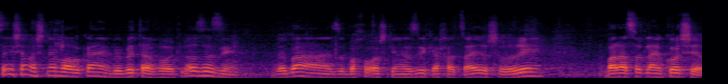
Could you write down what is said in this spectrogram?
שמים שם שני מרוקאים בבית האבות, לא זזים. ובא איזה בחור אשכנזי ככה, צעיר, שרירי, בא לעשות להם כושר.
